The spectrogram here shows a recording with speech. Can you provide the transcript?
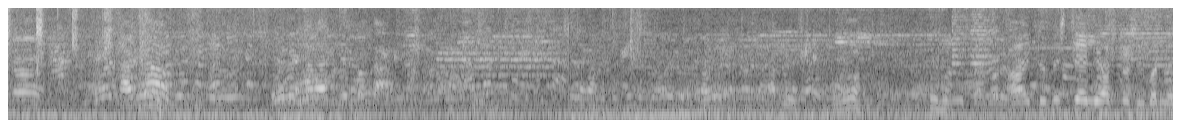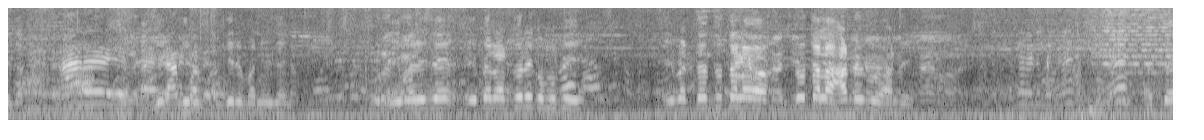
বন্ধ হয়ে যায় আরে গিরে পানি হয়ে যায় এইবার এই যে এইবার আর ধরে কমু কি? এবার তো দোতলা দোতলা হাট হাটে। আচ্ছা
